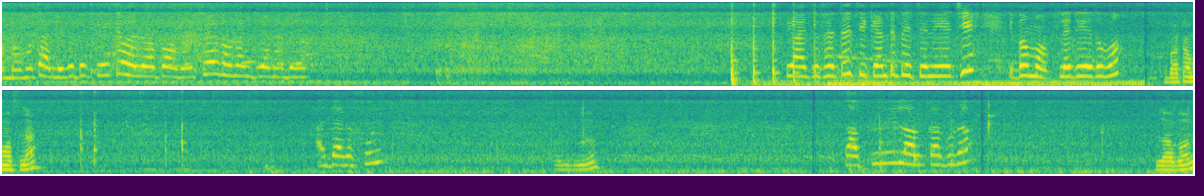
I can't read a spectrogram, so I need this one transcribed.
আমার মতো আলুকে দেখতে কে ভালো হবে অবশ্যই কমেন্ট জানাবে পেঁয়াজের সাথে চিকেনটা বেছে নিয়েছি এবার মশলা দিয়ে দেবো। বাটা মশলা। আদা রসুন হলুদ গুঁড়ো। কাশ্মীরি লঙ্কা গুঁড়ো। লবণ।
